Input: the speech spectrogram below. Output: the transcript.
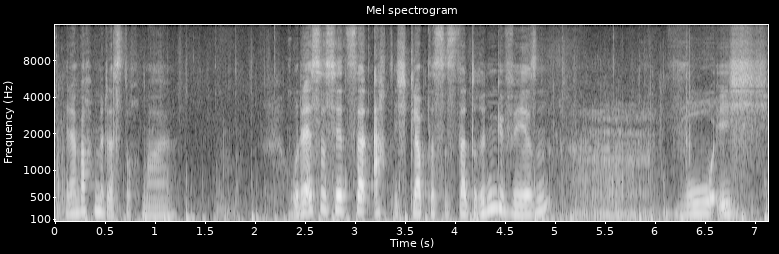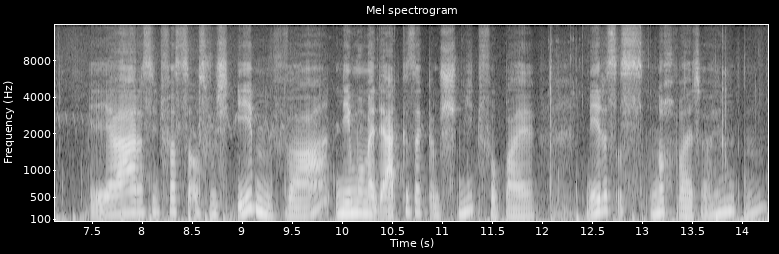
Ja, dann machen wir das doch mal. Oder ist das jetzt da... Ach, ich glaube, das ist da drin gewesen. Wo ich... Ja, das sieht fast so aus, wo ich eben war. Nee, Moment, er hat gesagt, am Schmied vorbei. Nee, das ist noch weiter hinten.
